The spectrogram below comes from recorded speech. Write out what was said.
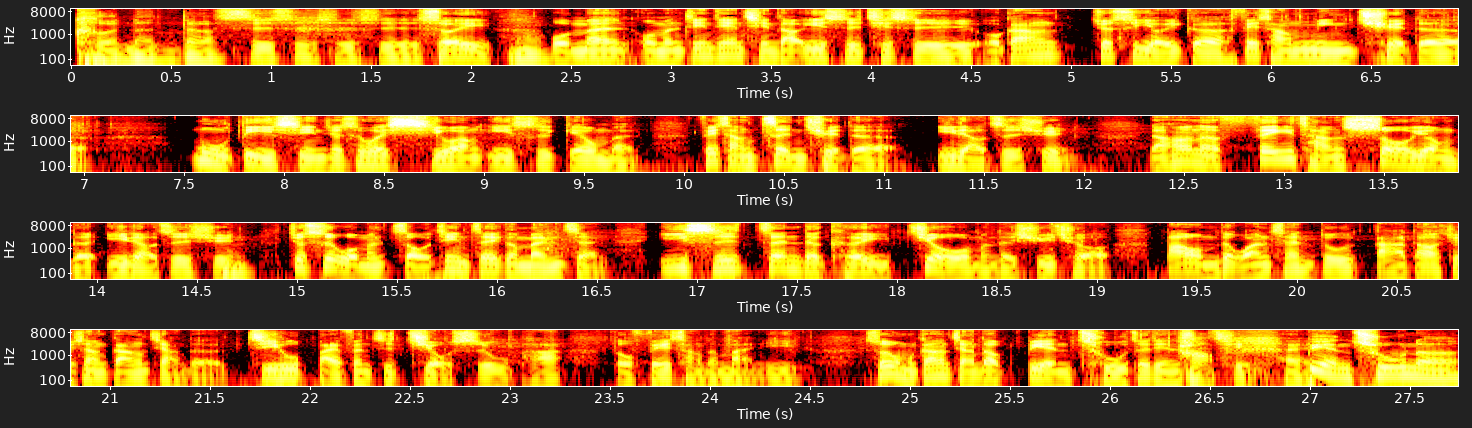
可能的。是是是是，所以我们我们今天请到医师，其实我刚刚就是有一个非常明确的目的性，就是会希望医师给我们非常正确的医疗资讯。然后呢，非常受用的医疗资讯，就是我们走进这个门诊，医师真的可以就我们的需求，把我们的完成度达到，就像刚刚讲的，几乎百分之九十五趴都非常的满意。所以，我们刚刚讲到变粗这件事情，变粗呢，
